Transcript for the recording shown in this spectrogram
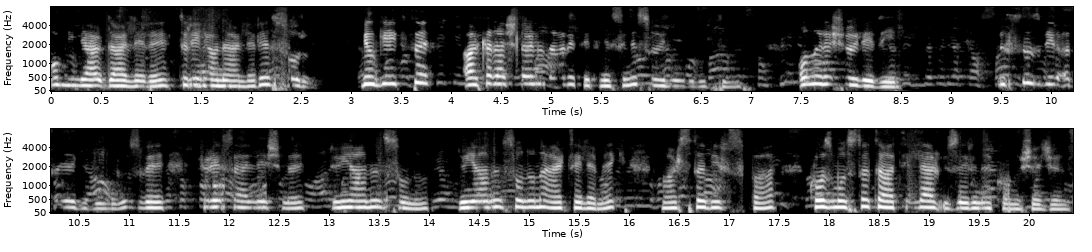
o milyarderlere, trilyonerlere sorun. Bill Gates'e arkadaşlarını davet etmesini söyleyebilirsiniz. Onlara şöyle deyin. ıssız bir adaya gidiyoruz ve küreselleşme, dünyanın sonu, dünyanın sonunu ertelemek, Mars'ta bir spa, kozmosta tatiller üzerine konuşacağız.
